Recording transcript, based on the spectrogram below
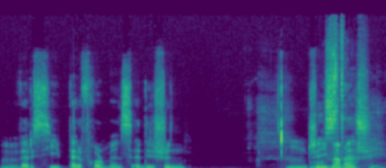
w wersji Performance Edition. Mm, czyli Mustashi. mamy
